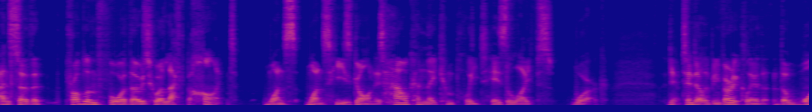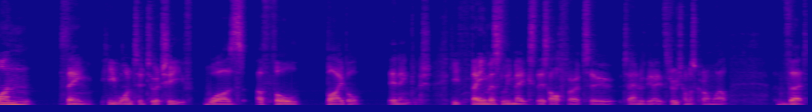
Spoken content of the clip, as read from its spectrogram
And so the problem for those who are left behind once once he's gone is how can they complete his life's work? Know, Tyndale had been very clear that the one thing he wanted to achieve was a full Bible in English. He famously makes this offer to, to Henry VIII through Thomas Cromwell that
